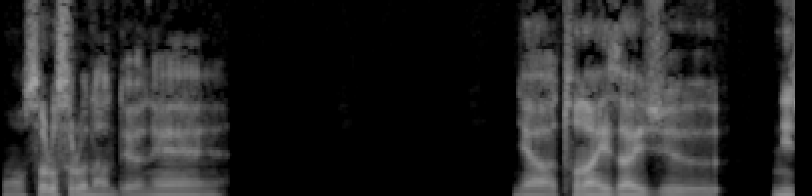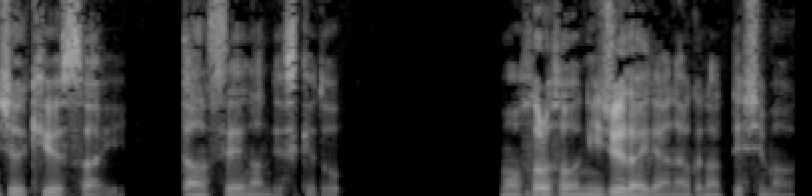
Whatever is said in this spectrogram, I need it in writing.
もうそろそろなんだよね。いや、都内在住29歳男性なんですけど、もうそろそろ20代ではなくなってしまう。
